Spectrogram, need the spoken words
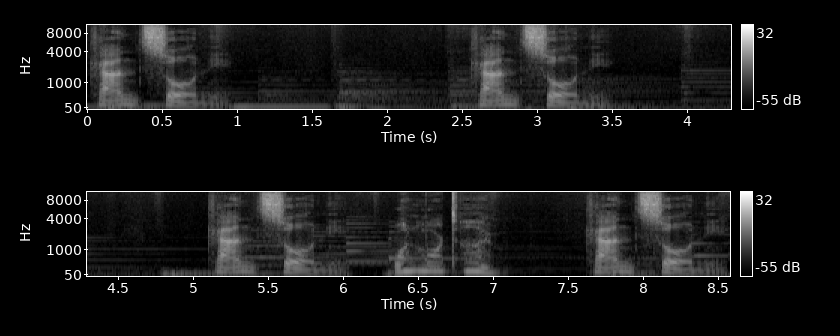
Canzoni. Canzoni. Canzoni. One more time. Canzoni.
